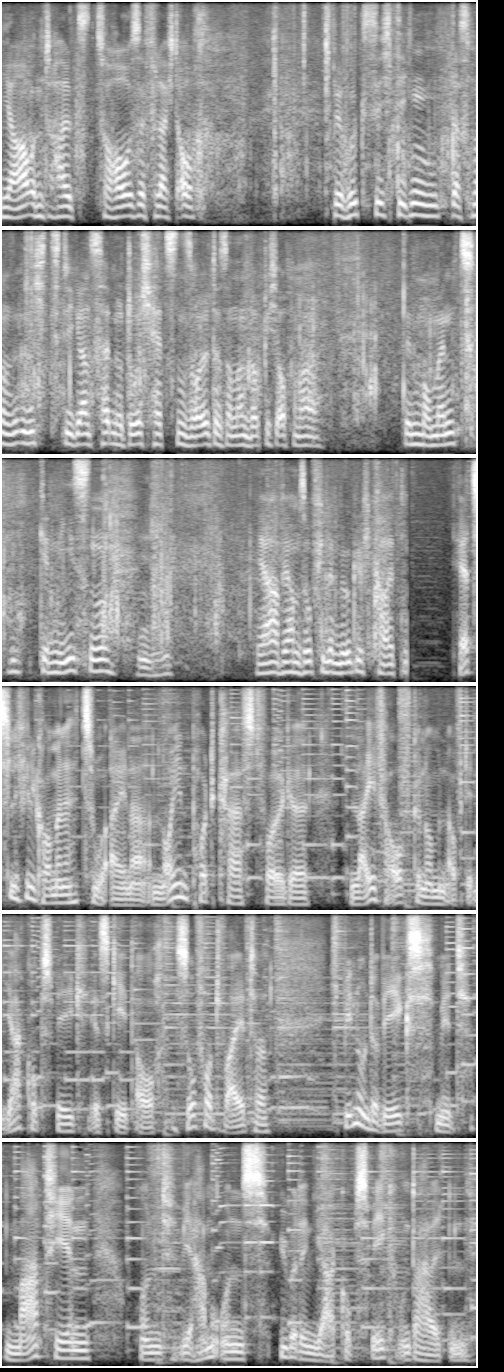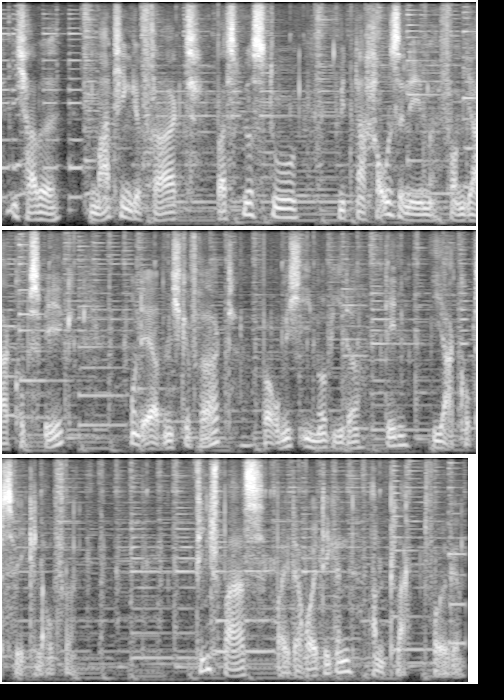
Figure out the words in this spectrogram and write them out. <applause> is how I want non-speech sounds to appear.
Ja, und halt zu Hause vielleicht auch berücksichtigen, dass man nicht die ganze Zeit nur durchhetzen sollte, sondern wirklich auch mal den Moment genießen. Ja, wir haben so viele Möglichkeiten. Herzlich willkommen zu einer neuen Podcast-Folge, live aufgenommen auf dem Jakobsweg. Es geht auch sofort weiter. Ich bin unterwegs mit Martin und wir haben uns über den Jakobsweg unterhalten. Ich habe Martin gefragt, was wirst du mit nach Hause nehmen vom Jakobsweg? Und er hat mich gefragt, warum ich immer wieder den Jakobsweg laufe. Viel Spaß bei der heutigen Unplugged-Folge.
